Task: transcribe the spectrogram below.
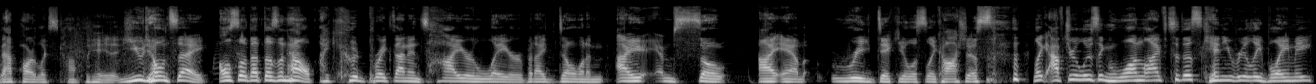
That part looks complicated. You don't say. Also, that doesn't help. I could break that entire layer, but I don't want to. I am so. I am ridiculously cautious. like, after losing one life to this, can you really blame me?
